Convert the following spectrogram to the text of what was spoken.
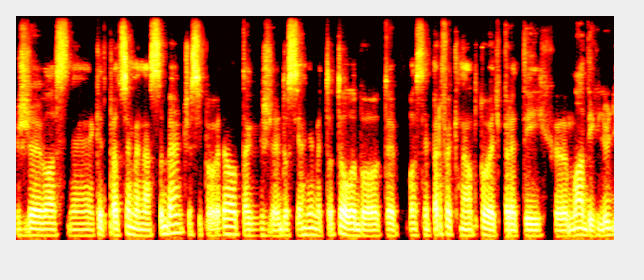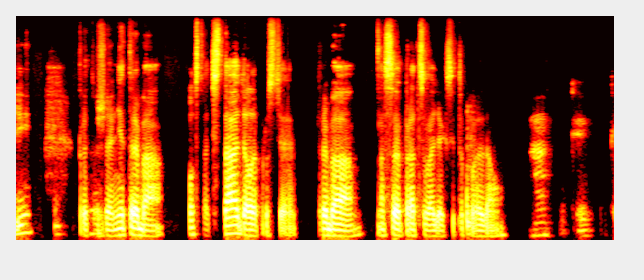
že vlastne keď pracujeme na sebe, čo si povedal, takže dosiahneme toto, lebo to je vlastne perfektná odpoveď pre tých eh, mladých ľudí, pretože netreba ostať stáť, ale proste treba na sebe pracovať, ak si to povedal. Okay. OK.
